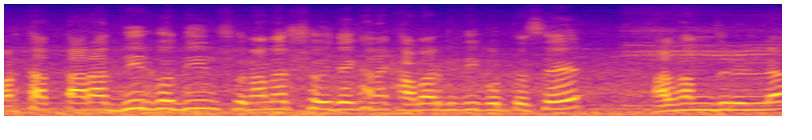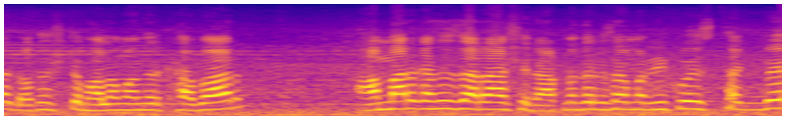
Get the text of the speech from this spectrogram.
অর্থাৎ তারা দীর্ঘদিন সুনামের সহিত এখানে খাবার বিক্রি করতেছে। আলহামদুলিল্লাহ যথেষ্ট ভালো মানের খাবার। আমার কাছে যারা আসেন আপনাদের কাছে আমার রিকোয়েস্ট থাকবে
